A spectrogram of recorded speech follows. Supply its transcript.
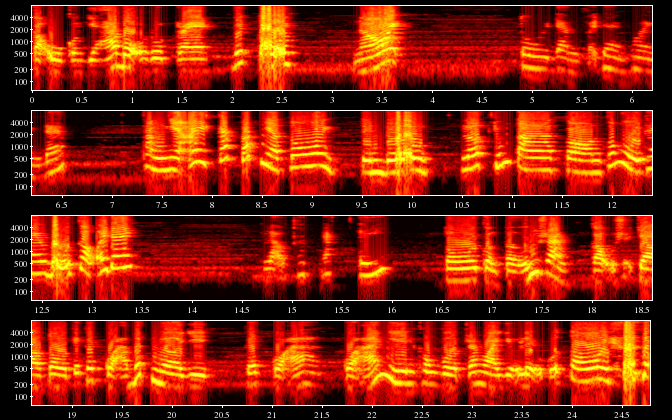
Cậu còn giả bộ rụt rè với tôi. Nói. Tôi đành phải đàng hoàng đáp. Thằng nhãi cắt vách nhà tôi. Tìm đường Lớp chúng ta còn có người theo đuổi cậu ấy đấy. Lão thích đắc ý. Tôi còn tưởng rằng cậu sẽ cho tôi cái kết quả bất ngờ gì. Kết quả quả nhiên không vượt ra ngoài dự liệu của tôi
